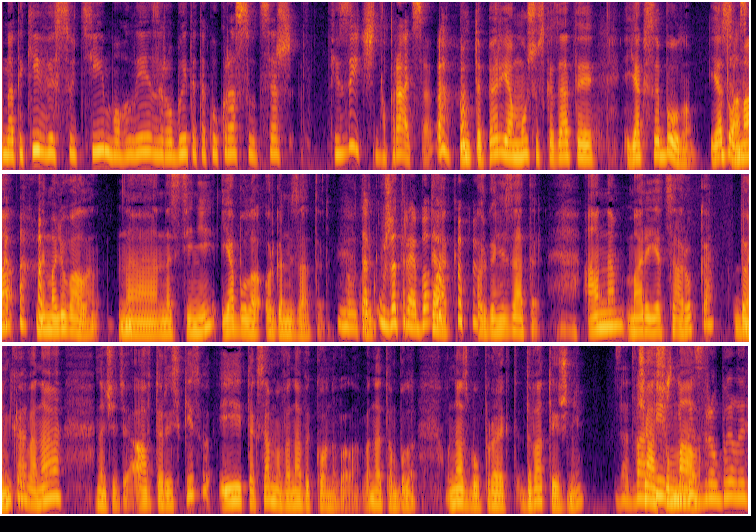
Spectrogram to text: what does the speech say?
на такій висоті могли зробити таку красу. Це ж фізична праця. Ну, тепер я мушу сказати, як все було. Я Будь сама ласка. не малювала на, на стіні, я була організатор. Ну так уже треба. Так, організатор. Анна Марія Царубка, донька, Донька. вона, значить, автор ескізу, і так само вона виконувала. Вона там була. У нас був проєкт два тижні. За два Часу тижні мало. ви зробили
